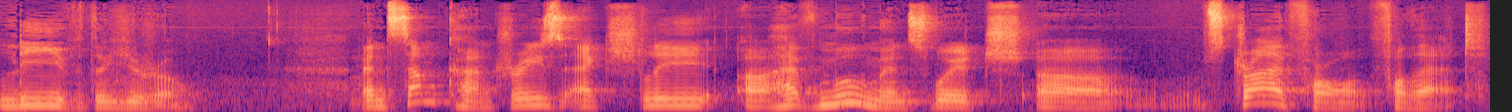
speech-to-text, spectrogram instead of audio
leave the euro. And some countries actually uh, have movements which uh, strive for, for that.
